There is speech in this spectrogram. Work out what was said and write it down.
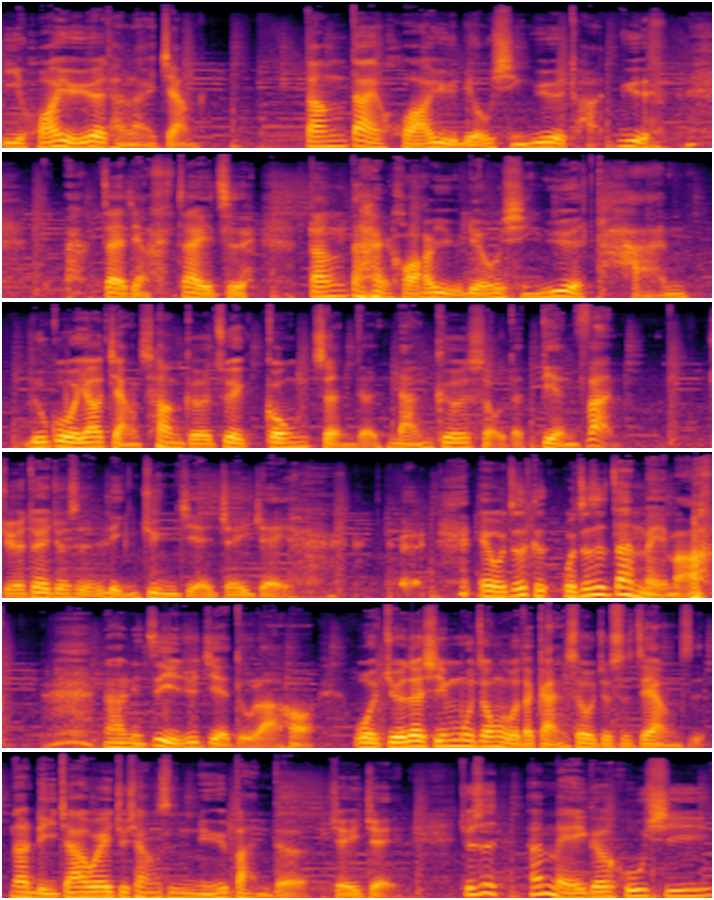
以华语乐坛来讲，当代华语流行乐团乐，再讲再一次，当代华语流行乐坛。如果要讲唱歌最工整的男歌手的典范，绝对就是林俊杰 J J。哎，我这个我这是赞美吗？那你自己去解读啦哈。我觉得心目中我的感受就是这样子。那李佳薇就像是女版的 J J。就是它每一个呼吸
